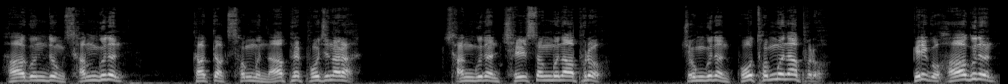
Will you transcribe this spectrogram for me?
하군 등 3군은 각각 성문 앞에 포진하라. 상군은 칠성문 앞으로, 중군은 보통문 앞으로, 그리고 하군은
